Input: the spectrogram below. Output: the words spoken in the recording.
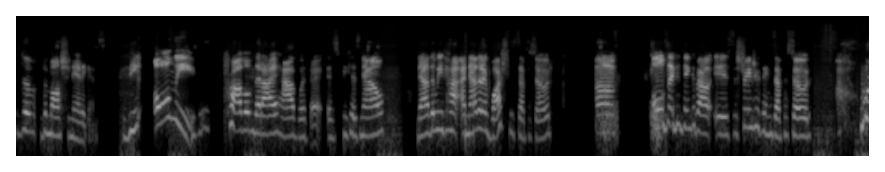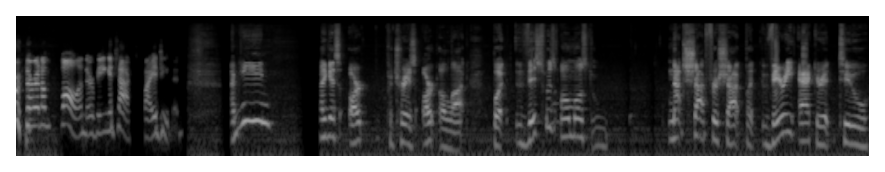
the the mall shenanigans. The only problem that I have with it is because now now that we've had now that I've watched this episode, um all I can think about is the Stranger Things episode where they're in a mall and they're being attacked by a demon. I mean, I guess art portrays art a lot, but this was almost not shot for shot, but very accurate to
